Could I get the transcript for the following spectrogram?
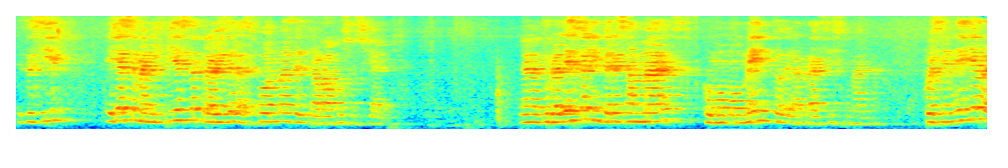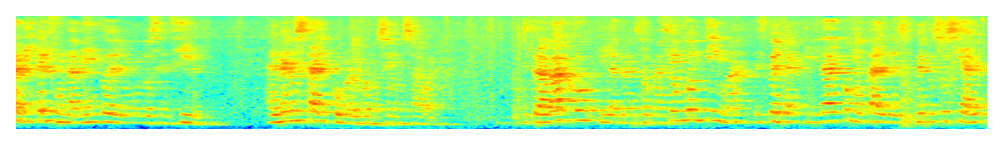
es decir, ella se manifiesta a través de las formas del trabajo social. La naturaleza le interesa a Marx como momento de la praxis humana, pues en ella radica el fundamento del mundo sensible, al menos tal como lo conocemos ahora. El trabajo y la transformación continua, es la actividad como tal del sujeto social,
